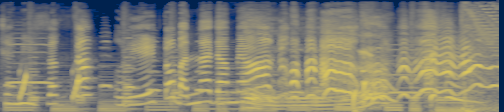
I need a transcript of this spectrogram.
재미있었어? 우리 또 만나자면. 어, 어, 어,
